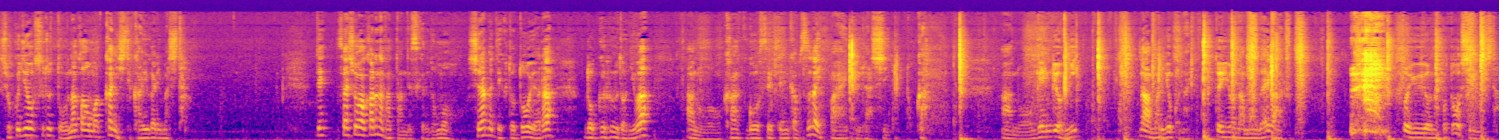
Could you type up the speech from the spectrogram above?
食事をするとお腹を真っ赤にしてかゆがりました。で最初は分からなかったんですけれども調べていくとどうやらドッグフードにはあの化学合成添加物がいっぱい入っているらしいとかあの原料にがあまり良くないというような問題がある。というようなことを知りました。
